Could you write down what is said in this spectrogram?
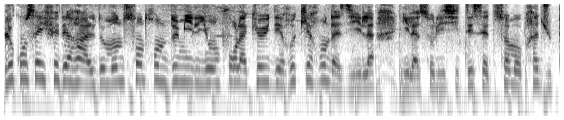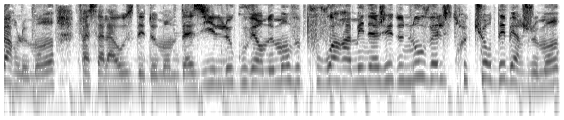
Le Conseil fédéral demande 132 millions pour l'accueil des requérants d'asile. Il a sollicité cette somme auprès du Parlement. Face à la hausse des demandes d'asile, le gouvernement veut pouvoir aménager de nouvelles structures d'hébergement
